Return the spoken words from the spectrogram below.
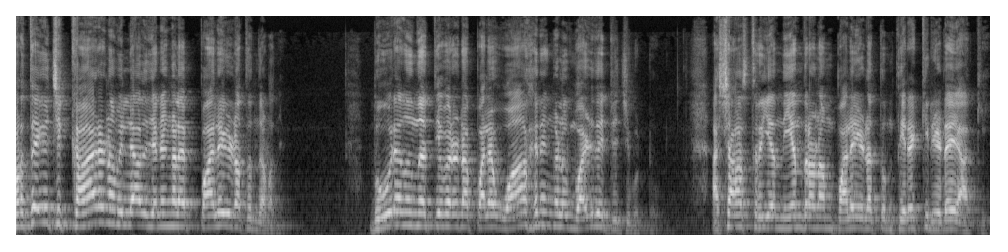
പ്രത്യേകിച്ച് കാരണമില്ലാതെ ജനങ്ങളെ പലയിടത്തും തടഞ്ഞു. ദൂരെ നിന്നെത്തിയവരുടെ പല വാഹനങ്ങളും വഴിതെറ്റിച്ചു വിട്ടു. അശാസ്ത്രീയ നിയന്ത്രണം പലയിടത്തും തിരക്കിനിടയാക്കി.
